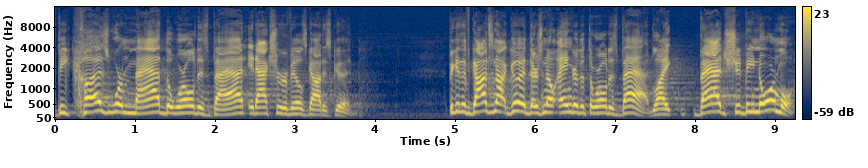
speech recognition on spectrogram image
Because we're mad the world is bad, it actually reveals God is good. Because if God's not good, there's no anger that the world is bad. Like, bad should be normal.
